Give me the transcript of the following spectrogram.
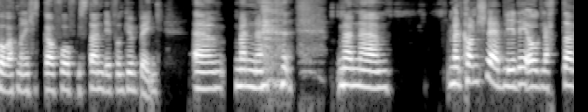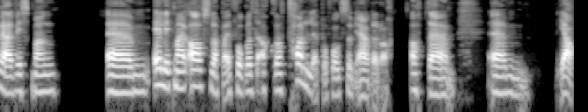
for at man ikke skal få fullstendig forgubbing. Um, men, men, um, men, kanskje blir det òg lettere hvis man er litt mer avslappa i forhold til akkurat tallet på folk som gjør det. da. At ja,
